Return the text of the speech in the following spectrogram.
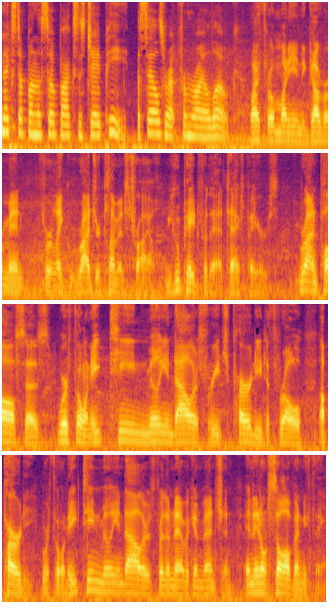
Next up on the soapbox is JP, a sales rep from Royal Oak. Why throw money into government for like Roger Clemens' trial? Who paid for that? Taxpayers. Ron Paul says we're throwing $18 million for each party to throw a party. We're throwing $18 million for them to have a convention, and they don't solve anything.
